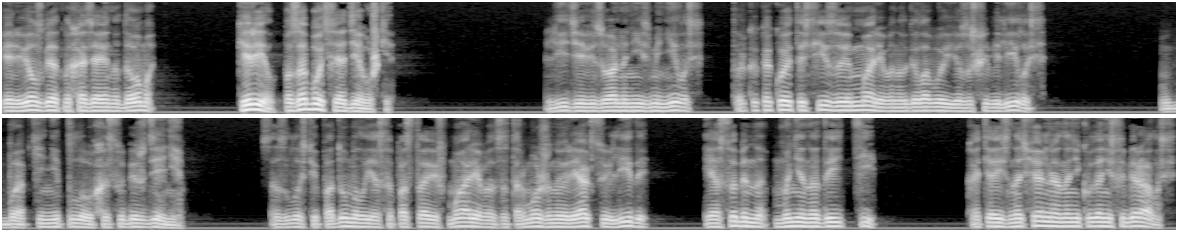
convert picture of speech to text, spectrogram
Перевел взгляд на хозяина дома. «Кирилл, позаботься о девушке». Лидия визуально не изменилась, только какое-то сизое марево над головой ее зашевелилось. У бабки неплохо с убеждением. Со злостью подумал я, сопоставив Марьева, заторможенную реакцию Лиды, и особенно «мне надо идти», хотя изначально она никуда не собиралась.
